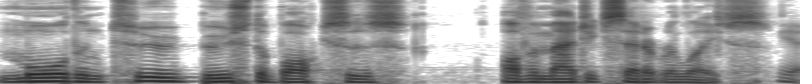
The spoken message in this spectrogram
more than two booster boxes of a Magic set at release. Yeah.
